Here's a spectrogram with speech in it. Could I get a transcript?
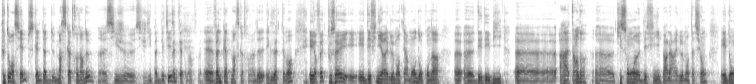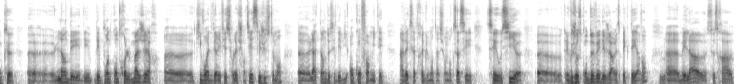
plutôt ancienne, puisqu'elle date de mars 82, euh, si je si je dis pas de bêtises. 24 mars. 24 euh, mars 82, exactement. Et en fait, tout ça est, défini réglementairement. Donc, on a euh, des débits à atteindre qui sont définis par la réglementation. Et donc, l'un des, des, points de contrôle majeurs qui vont être vérifiés sur les chantiers, c'est justement l'atteinte de ces débits en conformité avec cette réglementation. Donc ça, c'est aussi quelque chose qu'on devait déjà respecter avant. Mmh. mais là, ce sera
